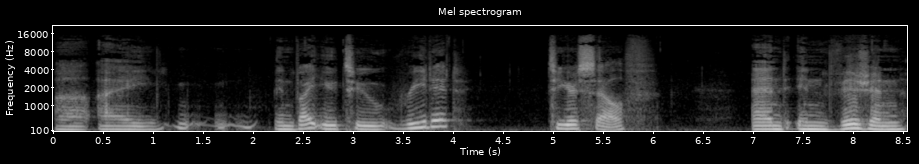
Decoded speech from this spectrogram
uh, I invite you to read it to yourself and envision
